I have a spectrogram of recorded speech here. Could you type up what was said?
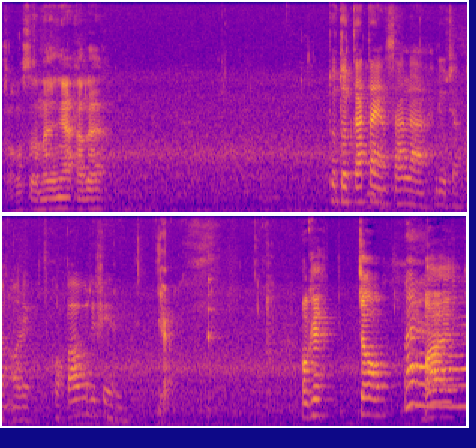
kalau seandainya ada Tutur kata yang salah diucapkan oleh Kopau Riveri. ya. Oke, ciao. Bye. Bye.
